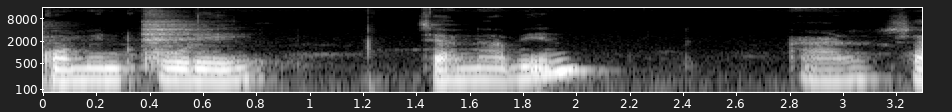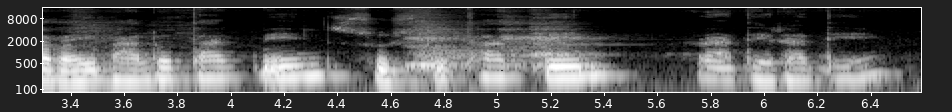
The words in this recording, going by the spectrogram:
কমেন্ট করে জানাবেন। আর সবাই ভালো থাকবেন, সুস্থ থাকবেন। রাধে রাধে।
